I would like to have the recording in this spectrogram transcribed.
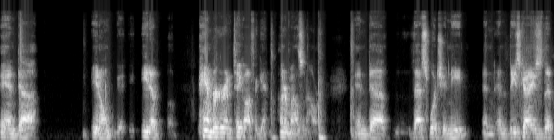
And uh, you know, eat a hamburger and take off again, hundred miles an hour. And uh, that's what you need. And and these guys that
